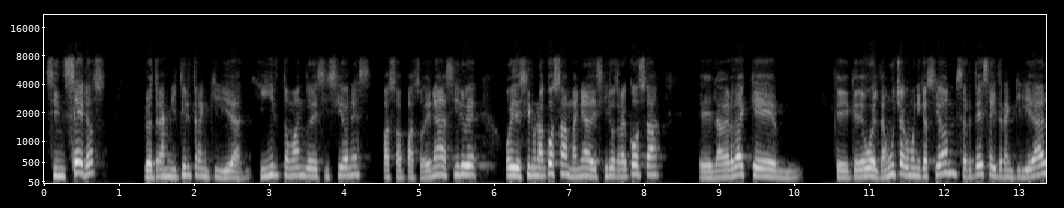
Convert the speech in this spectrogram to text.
sinceros, pero transmitir tranquilidad y ir tomando decisiones paso a paso. De nada sirve hoy decir una cosa, mañana decir otra cosa. Eh, la verdad es que, que, de vuelta, mucha comunicación, certeza y tranquilidad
